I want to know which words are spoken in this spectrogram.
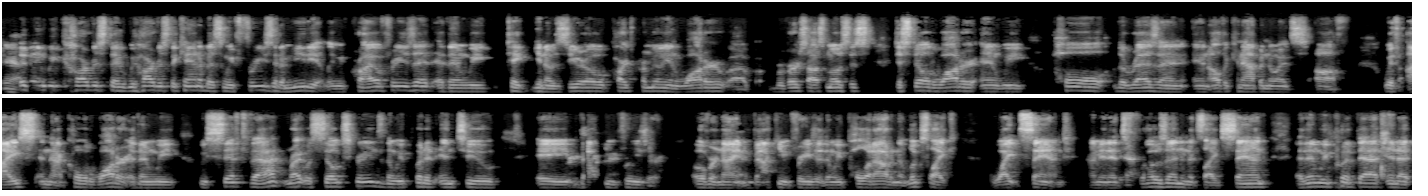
yeah. And then we harvest the we harvest the cannabis and we freeze it immediately. We cryo freeze it, and then we take you know zero parts per million water, uh, reverse osmosis, distilled water, and we pull the resin and all the cannabinoids off with ice and that cold water, and then we we sift that right with silk screens, and then we put it into a vacuum freezer overnight and vacuum freeze it. Then we pull it out, and it looks like white sand. I mean, it's yeah. frozen and it's like sand. And then we put that in a,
